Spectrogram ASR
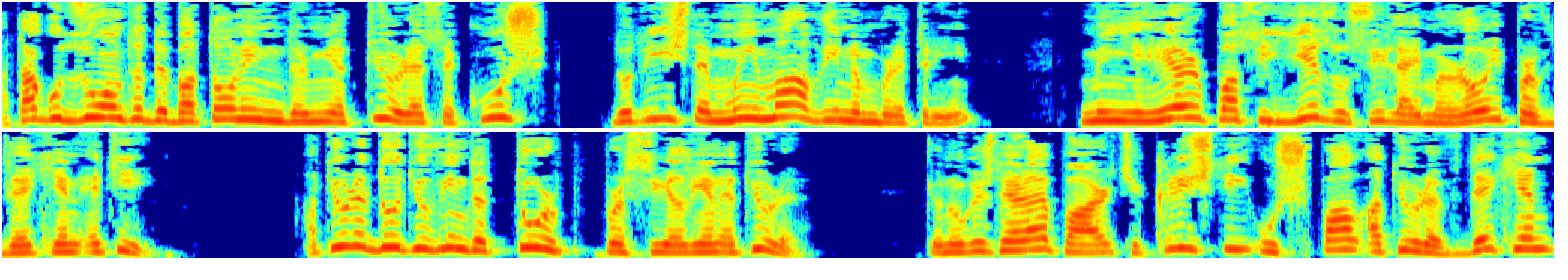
Ata guxuan të debatonin ndërmjet tyre se kush do të ishte më i madhi në mbretëri, menjëherë pasi Jezusi lajmëroi për vdekjen e tij. Atyre duhet t'ju vinte turp për sjelljen e tyre. Kjo nuk është hera e parë që Krishti u shpall atyre vdekjen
